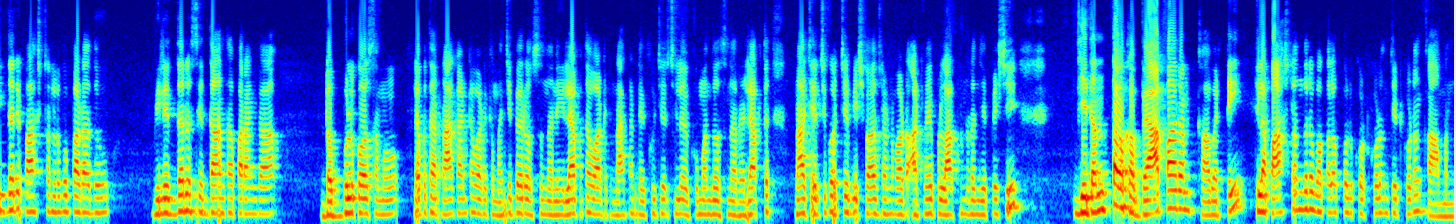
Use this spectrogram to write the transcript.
ఇద్దరి పాస్టర్లకు పడదు. వీళ్ళిద్దరు సిద్ధాంతపరంగా డబ్బుల కోసము లేకపోతే నాకంటే వాడికి మంచి పేరు వస్తుందని లేకపోతే వాటికి నాకంటే ఎక్కువ చర్చిలో ఎక్కువ మంది వస్తున్నారని లేకపోతే నా చర్చికి వచ్చే విశ్వాసం వాడు అటువైపు లాక్కున్నాడని చెప్పేసి ఇదంతా ఒక వ్యాపారం కాబట్టి ఇలా పాస్టర్ అందరూ ఒకరొకరు కొట్టుకోవడం తిట్టుకోవడం కామన్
